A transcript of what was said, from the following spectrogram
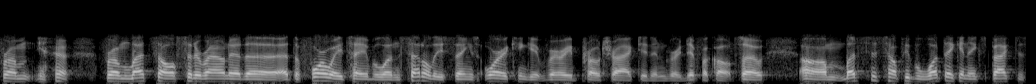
from from let's all sit around at a at the four way table and settle these things, or it can get very protracted and very difficult. So um, let's just tell people what they can expect as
